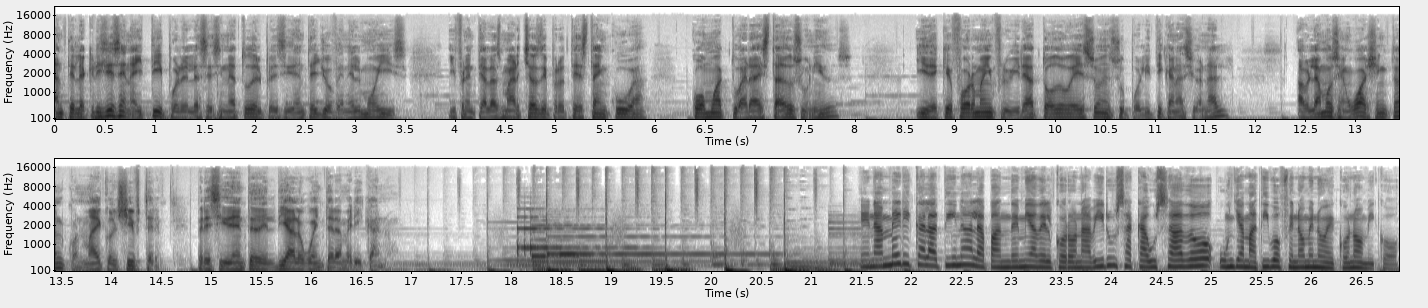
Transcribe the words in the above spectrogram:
Ante la crisis en Haití por el asesinato del presidente Jovenel Moïse y frente a las marchas de protesta en Cuba, ¿cómo actuará Estados Unidos? ¿Y de qué forma influirá todo eso en su política nacional? Hablamos en Washington con Michael Shifter, presidente del Diálogo Interamericano. En América Latina, la pandemia del coronavirus ha causado un llamativo fenómeno económico,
